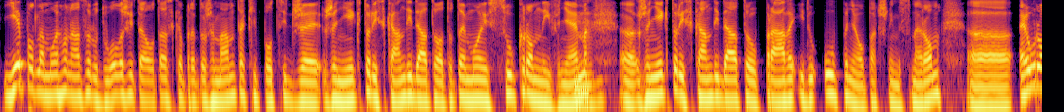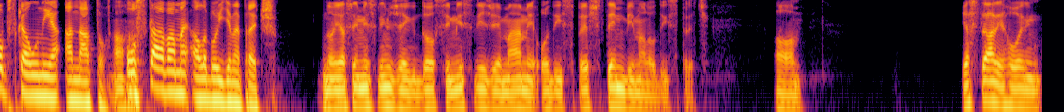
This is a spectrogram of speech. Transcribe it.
je podľa môjho názoru dôležitá otázka, pretože mám taký pocit, že, že niektorí z kandidátov, a toto je môj súkromný vnem, mm-hmm. že niektorí z kandidátov práve idú úplne opačným smerom. Európska únia a NATO. Aha. Ostávame alebo ideme preč? No ja si myslím, že kto si myslí, že máme odísť preč, ten by mal odísť preč. Um, ja stále hovorím,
